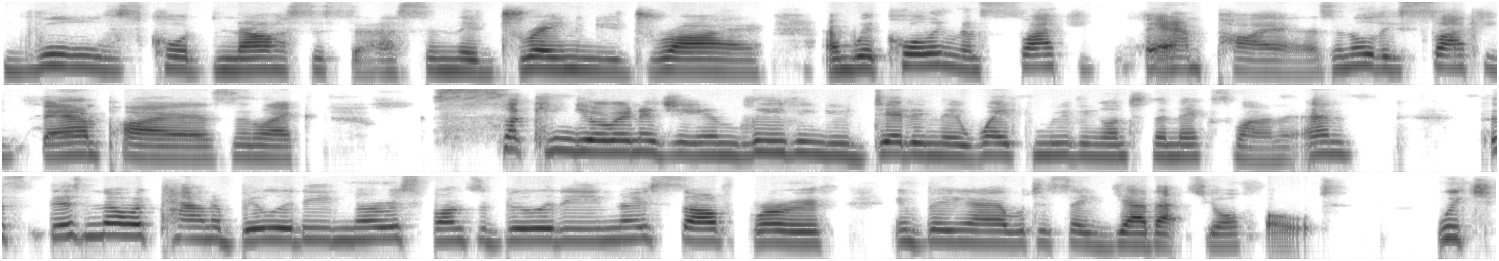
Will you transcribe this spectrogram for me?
wolves called narcissists and they're draining you dry and we're calling them psychic vampires and all these psychic vampires are like sucking your energy and leaving you dead in their wake moving on to the next one and there's, no accountability no responsibility no self-growth in being able to say yeah that's your fault which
